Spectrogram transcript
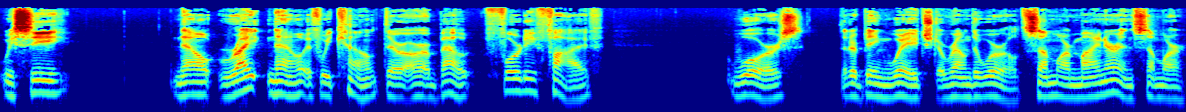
We see now, right now, if we count, there are about 45 wars that are being waged around the world. Some are minor and some are,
